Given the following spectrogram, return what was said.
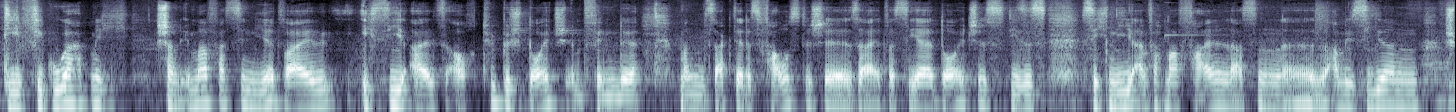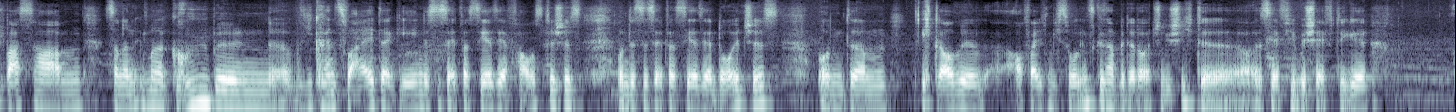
die Figur hat mich schon immer fasziniert, weil ich sie als auch typisch deutsch empfinde. Man sagt ja, das Faustische sei etwas sehr Deutsches, dieses sich nie einfach mal fallen lassen, äh, amüsieren, Spaß haben, sondern immer grübeln, äh, wie könnte es weitergehen. Das ist etwas sehr, sehr Faustisches und das ist etwas sehr, sehr Deutsches. Und ähm, ich glaube, auch weil ich mich so insgesamt mit der deutschen Geschichte äh, sehr viel beschäftige,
